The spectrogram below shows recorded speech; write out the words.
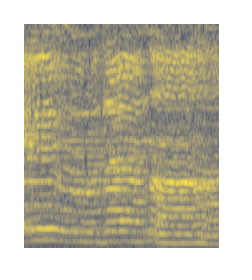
the sevdana.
